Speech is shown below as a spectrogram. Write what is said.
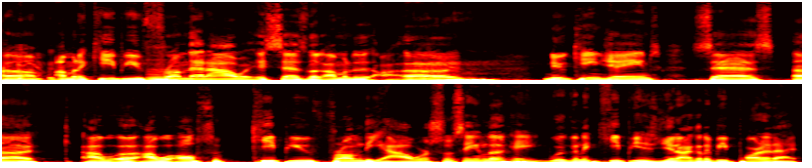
um, I'm going to keep you from that hour." It says, "Look, I'm going to." Uh, New King James says, uh, I, will- uh, "I will also keep you from the hour." So, saying, "Look, hey, we're going to keep you. You're not going to be part of that."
